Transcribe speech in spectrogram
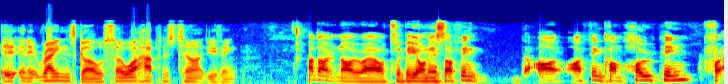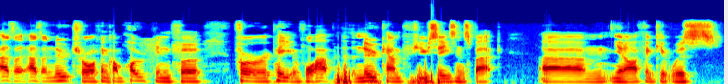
and it rains goals. So what happens tonight? Do you think? I don't know, Al. To be honest, I think I, I think I'm hoping for as a as a neutral. I think I'm hoping for for a repeat of what happened at the Nou Camp a few seasons back. Um, you know, I think it was,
